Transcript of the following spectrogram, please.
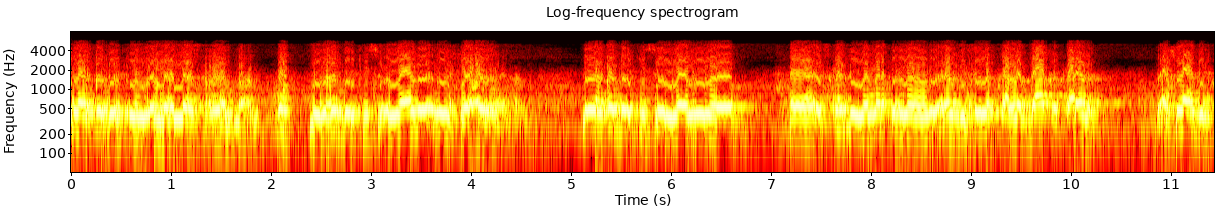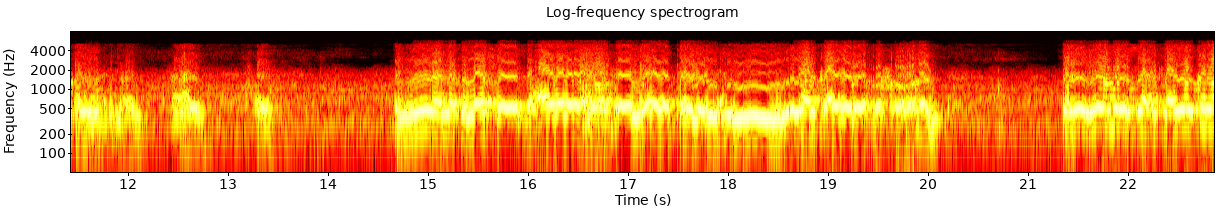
inaan qadarkeena ogaanaa saraan maa min qadarkiisa ogaado min fiican waay minaan qadarkiisa ogaaninoo iska dhiga marka inuu raggi salafka la daaqi karana qaba marka marka loo sheegay saxaabada taabiciinta ay leeyihiin in arkaayo mala saaxi taagan karo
